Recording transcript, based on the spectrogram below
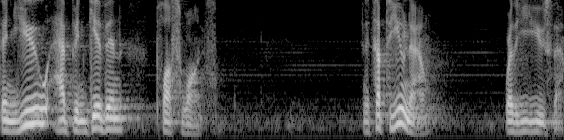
then you have been given plus ones. And it's up to you now whether you use them.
